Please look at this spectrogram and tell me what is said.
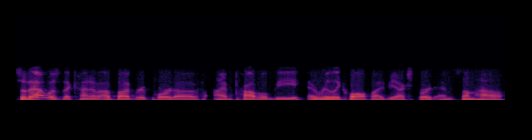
So that was the kind of a bug report of I'm probably a really qualified vExpert, and somehow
